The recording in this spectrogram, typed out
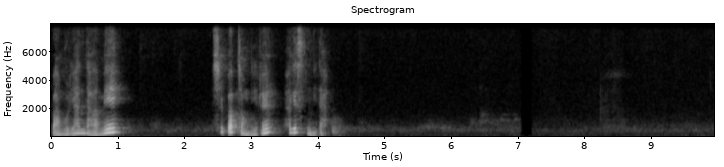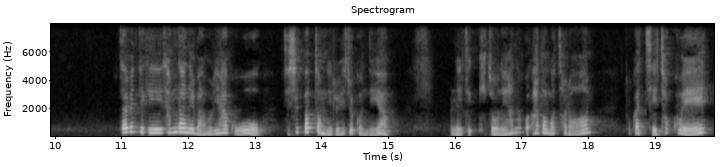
마무리한 다음에 실밥 정리를 하겠습니다. 짧은뜨기 3단을 마무리하고 이제 실밥 정리를 해줄 건데요. 원래 이제 기존에 하던 것처럼 똑같이 첫 코에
